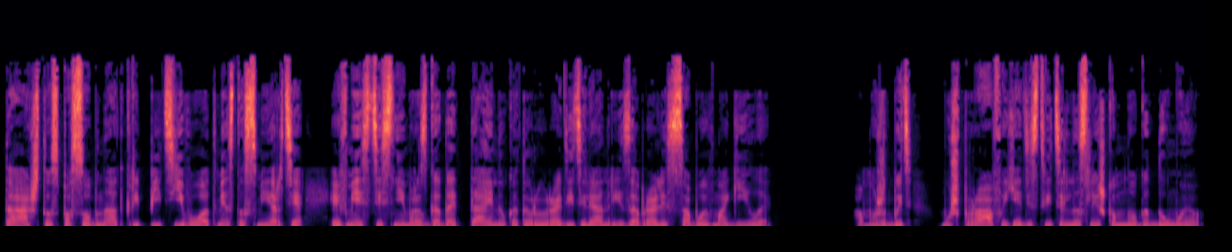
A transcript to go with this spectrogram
Та, что способна открепить его от места смерти и вместе с ним разгадать тайну, которую родители Анри забрали с собой в могилы. А может быть, Муж прав, и я действительно слишком много думаю.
